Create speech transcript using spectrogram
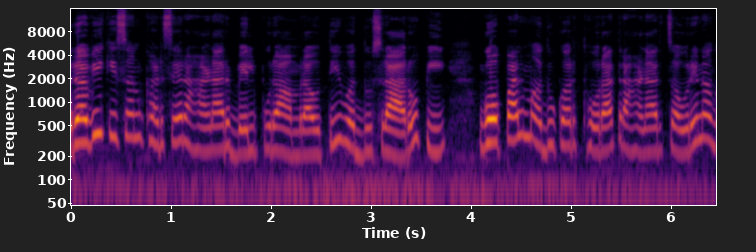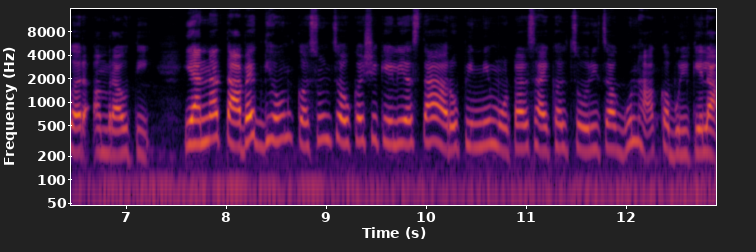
रवी किसन खडसे राहणार बेलपुरा अमरावती व दुसरा आरोपी गोपाल मधुकर थोरात राहणार चौरेनगर अमरावती. यांना ताब्यात घेऊन कसून चौकशी केली असता आरोपींनी मोटारसायकल चोरीचा गुन्हा कबूल केला.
